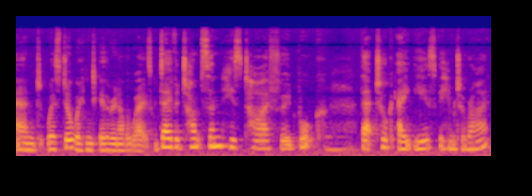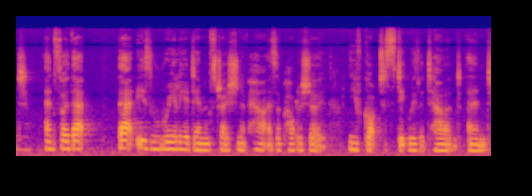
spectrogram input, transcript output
And we're still working together in other ways. David Thompson, his Thai food book, mm-hmm. that took eight years for him to write. And so that that is really a demonstration of how, as a publisher, you've got to stick with the talent. And,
